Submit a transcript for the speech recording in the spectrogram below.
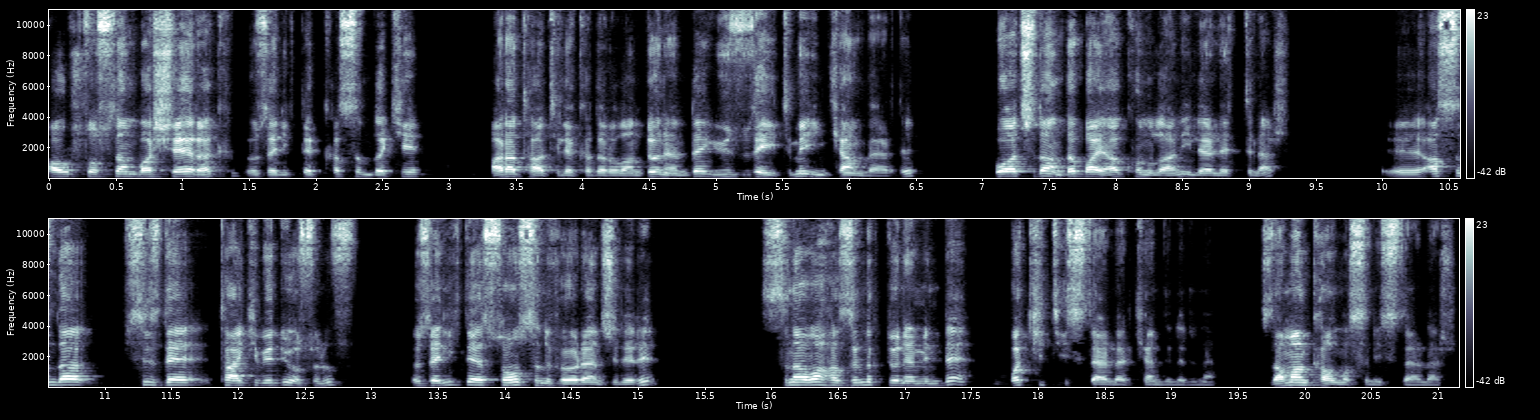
Ağustos'tan başlayarak özellikle Kasım'daki ara tatile kadar olan dönemde yüz yüze eğitime imkan verdi. Bu açıdan da bayağı konularını ilerlettiler. Ee, aslında siz de takip ediyorsunuz. Özellikle son sınıf öğrencileri sınava hazırlık döneminde vakit isterler kendilerine. Zaman kalmasını isterler.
